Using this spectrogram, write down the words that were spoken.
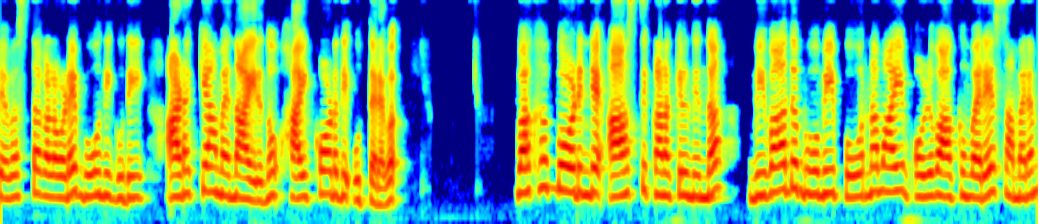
വ്യവസ്ഥകളോടെ ഭൂനികുതി അടയ്ക്കാമെന്നായിരുന്നു ഹൈക്കോടതി ഉത്തരവ്. വഖഫ് ബോർഡിന്റെ ആസ്തി കണക്കിൽ നിന്ന് വിവാദ ഭൂമി പൂർണമായും ഒഴിവാക്കും വരെ സമരം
